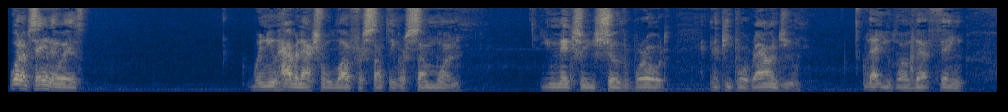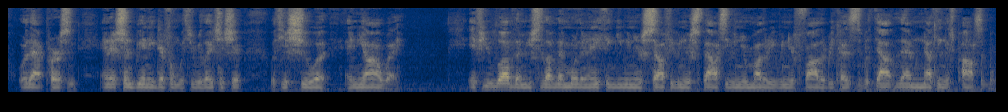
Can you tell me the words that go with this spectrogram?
What I'm saying though is when you have an actual love for something or someone, you make sure you show the world and the people around you that you love that thing or that person. And it shouldn't be any different with your relationship with Yeshua and Yahweh. If you love them, you should love them more than anything, even yourself, even your spouse, even your mother, even your father, because without them, nothing is possible.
